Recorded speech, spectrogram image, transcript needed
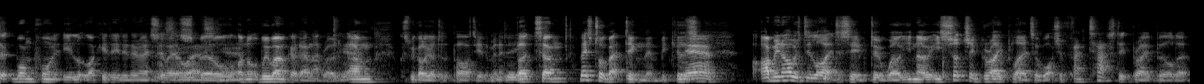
at one point it looked like he did in an SOS, SOS, spill. yeah. We won't go down that road Yeah. because we've got to go to the party in a minute. Indeed. But um, let's talk about Ding then because Yeah. I mean I was delighted to see him do well. You know, he's such a great player to watch, a fantastic break builder,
